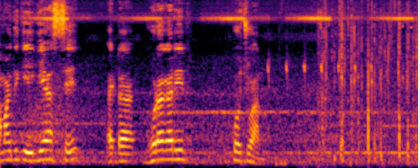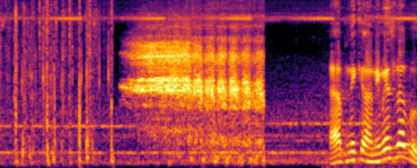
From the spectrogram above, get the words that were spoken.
আমার দিকে এগিয়ে আসছে একটা ঘোড়া গাড়ির কোচওয়ান। আপনি কি অনিমেষ বাবু?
